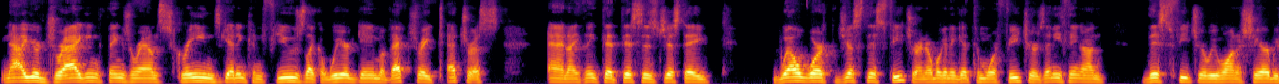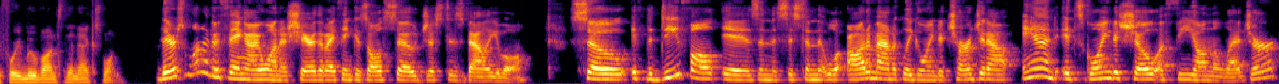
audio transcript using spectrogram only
Now you're dragging things around screens, getting confused like a weird game of X-ray Tetris. And I think that this is just a well worth just this feature. I know we're going to get to more features. Anything on this feature we want to share before we move on to the next one? There's one other thing I want to share that I think is also just as valuable. So, if the default is in the system that we're automatically going to charge it out and it's going to show a fee on the ledger,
